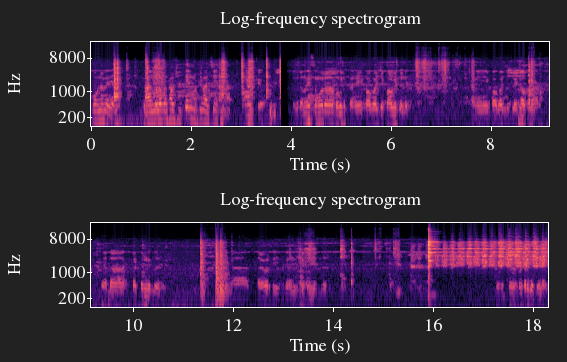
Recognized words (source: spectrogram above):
पूर्ण मिळेल लहान मुलं पण खाऊ शकतील मोठी खाणार. ओके ओके मित्रांनो हे समोर बघू शकता हे पावभाजीचे पाव घेतलेले. आणि पावभाजी प्लेट लावताना ते आता कट करून घेतलं जाते या तव्यावरती गरम शेकून घेतलं जाते थोडंसं बटर घेतलेलं आहे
